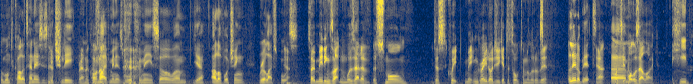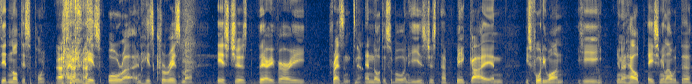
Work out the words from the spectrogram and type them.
the Monte Carlo tennis is Yeah, literally a corner. five minutes walk for me. So um, yeah, I love watching real life Yeah. sports. So meeting Zlatan was that a, a small, just quick meet and greet, or did you get to talk to him a little bit? A little bit. Yeah. What's it, Um, what was that like? He did not disappoint. I mean, his aura and his charisma is just very, very present Yeah. and noticeable. And he is just a big guy. And he's 41. He, you know, helped AC Milan with the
